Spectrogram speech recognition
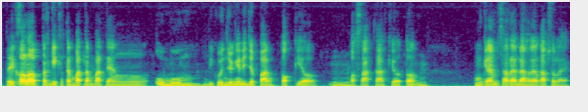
Tapi kalau pergi ke tempat-tempat yang umum dikunjungi di Jepang, Tokyo, Hmm. Osaka, Kyoto, Hmm. kemungkinan besar ada hotel kapsul lah ya.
